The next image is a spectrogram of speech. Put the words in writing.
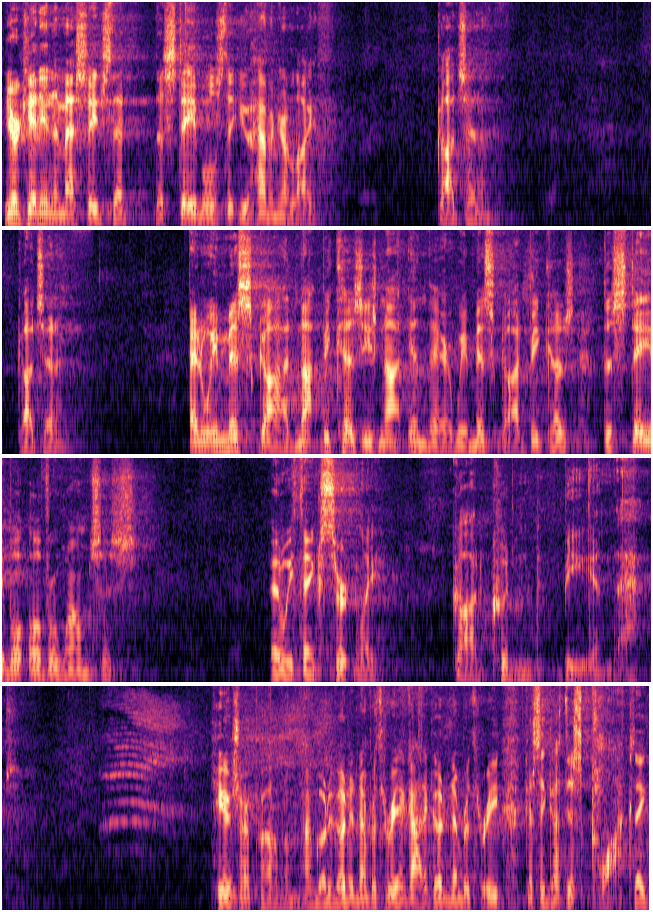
You're getting the message that the stables that you have in your life, God's in them. In them. And we miss God, not because He's not in there. We miss God because the stable overwhelms us. And we think, certainly, God couldn't be in that. Here's our problem. I'm going to go to number three. I got to go to number three because they got this clock. They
